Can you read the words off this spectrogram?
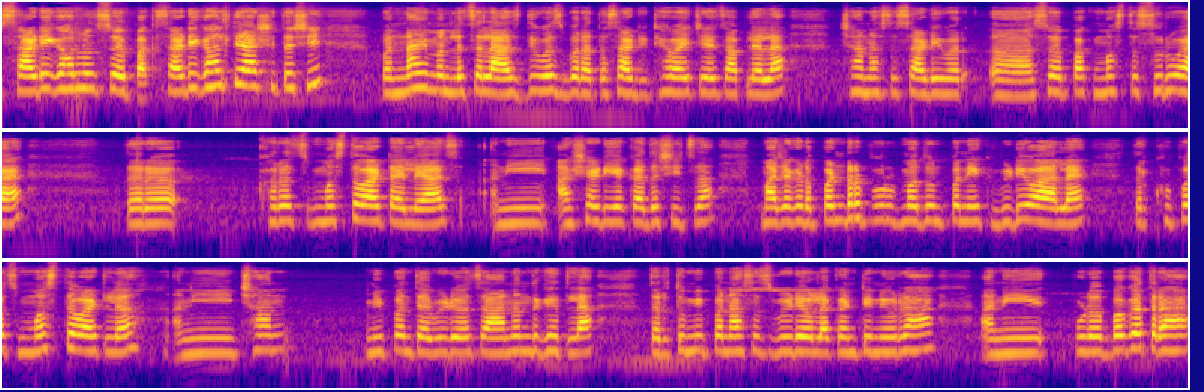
साडी घालून स्वयंपाक. साडी घालते अशी तशी पण नाही म्हणलं चला आज दिवसभर आता साडी ठेवायची आहेच आपल्याला. छान असं साडीवर स्वयंपाक मस्त सुरू आहे. तर खरंच मस्त वाटायले आज. आणि आषाढी एकादशीचा माझ्याकडं पंढरपूरमधून पण एक व्हिडिओ आला आहे तर खूपच मस्त वाटलं. आणि छान मी पण त्या व्हिडिओचा आनंद घेतला. तर तुम्ही पण असंच व्हिडिओला कंटिन्यू राहा आणि पुढं बघत राहा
